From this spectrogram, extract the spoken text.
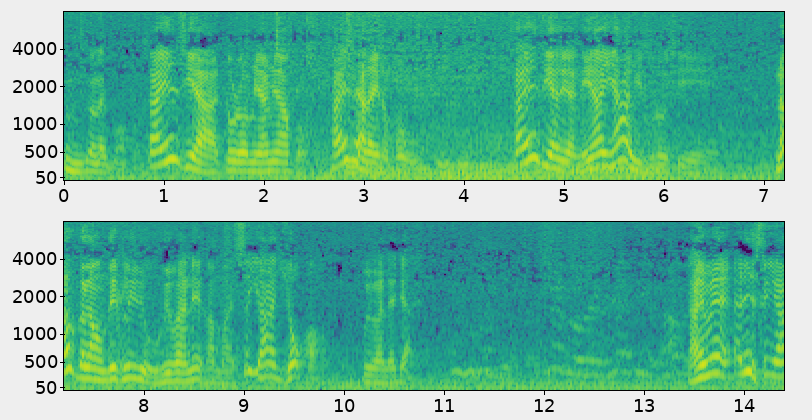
อืมပြောလိုက်ပေါ့စာရေးဆရာတော်တော်များများပေါ့စာရေးဆရာတိုင်းတော့မဟုတ်ဘူးစာရေးဆရာတွေကနေရာရပြီဆိုလို့ရှိရင်နောက်ကလောင်သေးကလေးတွေကိုဝေဖန်တဲ့အခါမှာစိတ်အားရော့အောင်ဝေဖန်တတ်ကြတယ်ဒါပေမဲ့အဲ့ဒီဆရာ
